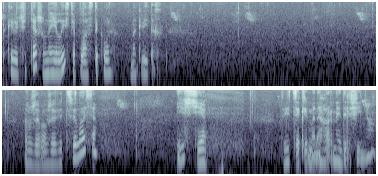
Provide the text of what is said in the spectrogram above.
Таке відчуття, що в неї листя пластикове на квітах. Рожева вже відцвілася. І ще. Дивіться, який в мене гарний дельфініум.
